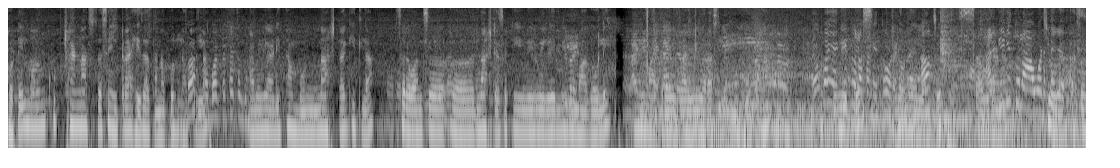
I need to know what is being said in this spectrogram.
हॉटेल म्हणून खूप छान नाश्ता सेंटर आहे जाताना कोल्हापूरला. आम्ही गाडी थांबून नाश्ता घेतला. सर्वांचं नाश्त्यासाठी वेगवेगळे मेनू मागवले. मी मात्र रविवार असल्यामुळे हे वेपर्स आणि नायलॉनचं सावधान चिवडा असं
